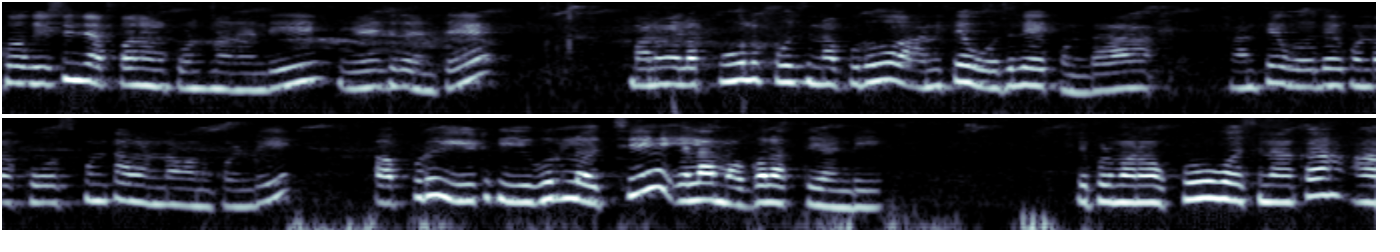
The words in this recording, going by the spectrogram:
ఇంకొక విషయం చెప్పాలనుకుంటున్నానండి. ఏంటిదంటే మనం ఇలా పూలు పూసినప్పుడు అంతే వదిలేయకుండా అంతే వదిలేయకుండా కోసుకుంటా ఉన్నాం అనుకోండి అప్పుడు వీటికి ఇగురులు వచ్చి ఇలా మొగ్గలు వస్తాయండి. ఇప్పుడు మనం పువ్వు కోసినాక ఆ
